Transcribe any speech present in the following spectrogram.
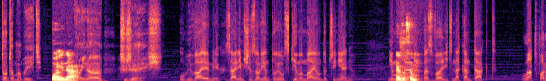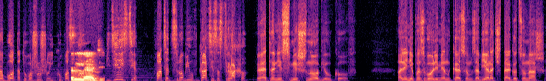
Co to ma być? Wojna. Wojna czy rzeź? Ubywają ich, zanim się zorientują, z kim mają do czynienia. Nie Ja to możemy sam- pozwolić na kontakt. Łatwa robota, towarzyszu i kupa Ledzi. Widzieliście? Facet zrobił w gacie ze stracha. Это не смешно, Белков. Ale nie pozwolimy Jankesom zabierać tego, co nasze.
